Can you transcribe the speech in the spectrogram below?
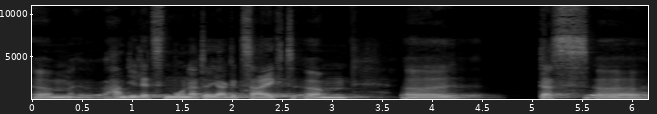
ähm, haben die letzten Monate ja gezeigt, ähm, äh, dass äh,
